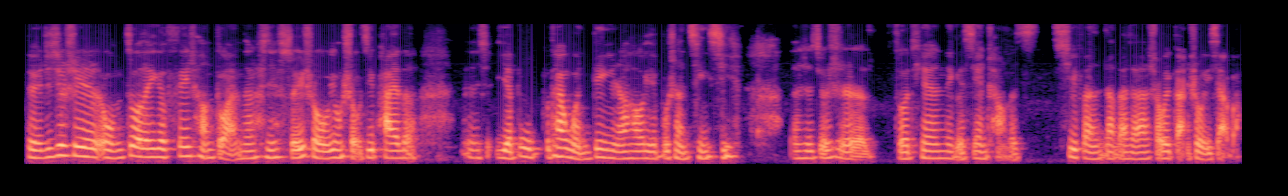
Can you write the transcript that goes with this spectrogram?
对，这就是我们做的一个非常短的，随手用手机拍的，嗯，也不不太稳定，然后也不是很清晰，但是就是昨天那个现场的气氛，让大家稍微感受一下吧。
